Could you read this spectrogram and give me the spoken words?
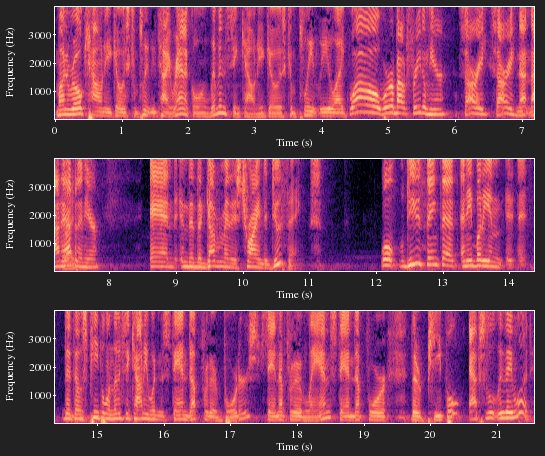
Monroe County goes completely tyrannical, and Livingston County goes completely like, "Whoa, we're about freedom here. Sorry, sorry, not not happening here." and and then the government is trying to do things. Well, do you think that anybody in eh, eh, that those people in Livingston County wouldn't stand up for their borders, stand up for their land, stand up for their people? Absolutely, they would.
